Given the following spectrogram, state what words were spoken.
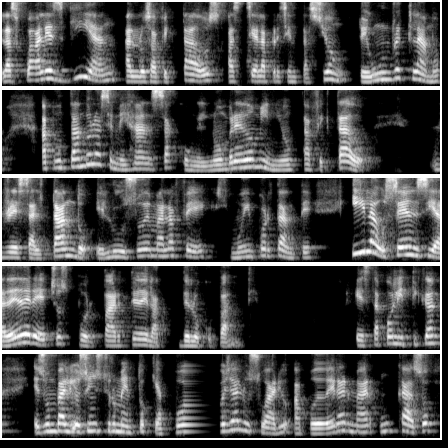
las cuales guían a los afectados hacia la presentación de un reclamo apuntando la semejanza con el nombre de dominio afectado, resaltando el uso de mala fe, es muy importante, y la ausencia de derechos por parte del ocupante. Esta política es un valioso instrumento que apoya al usuario a poder armar un caso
